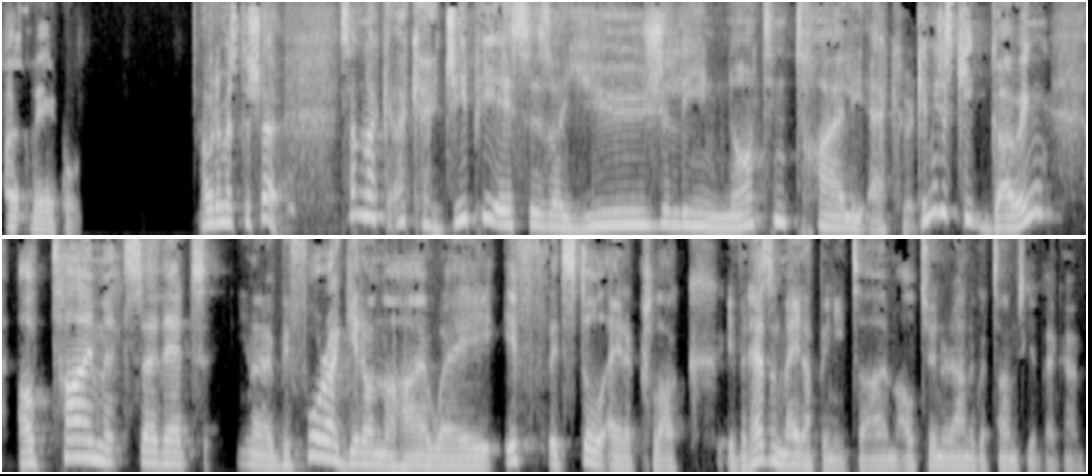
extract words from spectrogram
close to the airport. I would have missed the show. So I'm like, okay, GPSs are usually not entirely accurate. Can we just keep going. I'll time it so that, you know, before I get on the highway, if it's still eight o'clock, if it hasn't made up any time, I'll turn around. I've got time to get back home.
